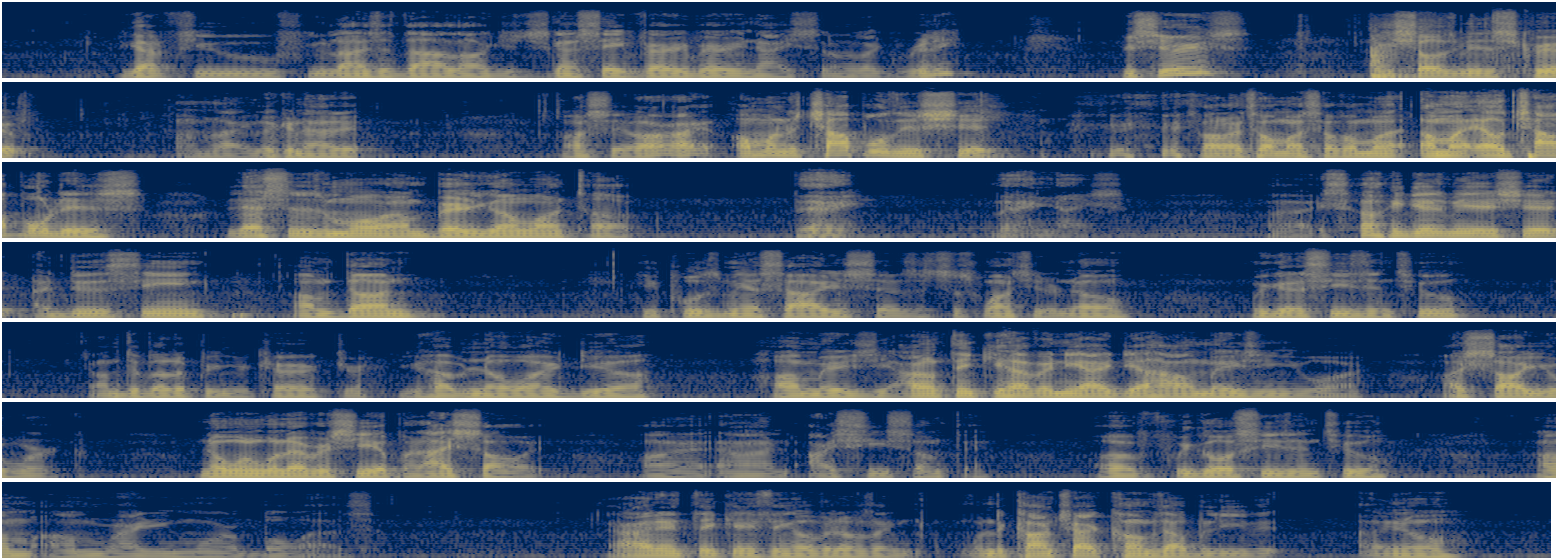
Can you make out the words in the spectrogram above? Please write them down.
you got a few few lines of dialogue. You're just gonna say very, very nice." And I was like, "Really? You serious?" He shows me the script. I'm like looking at it. I said, "All right, I'm gonna chopple this shit." That's all I told myself. I'm gonna, I'm gonna El Chapo this. Less is more. I'm barely gonna want to talk. Very, very nice. All right, so he gives me his shit. I do the scene. I'm done. He pulls me aside. He says, "I just want you to know, we get a season two, I'm developing your character. You have no idea how amazing. I don't think you have any idea how amazing you are. I saw your work. No one will ever see it, but I saw it. I, and I see something. Uh, if we go season two, I'm I'm writing more of Boaz. I didn't think anything of it. I was like, when the contract comes, I'll believe it. You know,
